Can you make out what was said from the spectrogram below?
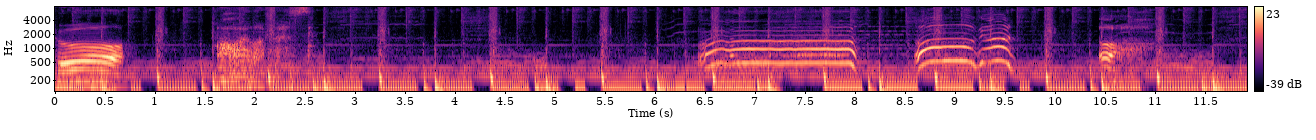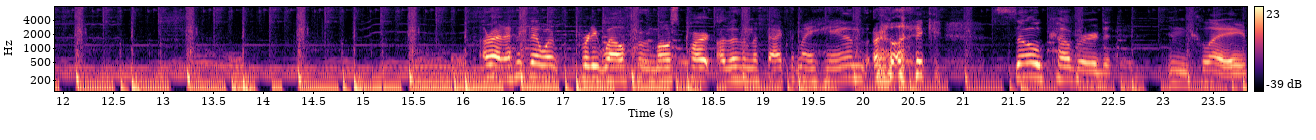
cool. Oh, I love this. All right, I think that went pretty well for the most part, other than the fact that my hands are like so covered in clay.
